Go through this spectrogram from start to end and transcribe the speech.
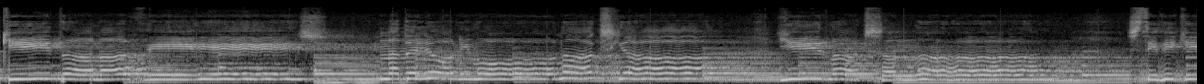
Κοίτα να έρθεις να τελειώνει η μοναξιά. Γύρνα ξανά στη δική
